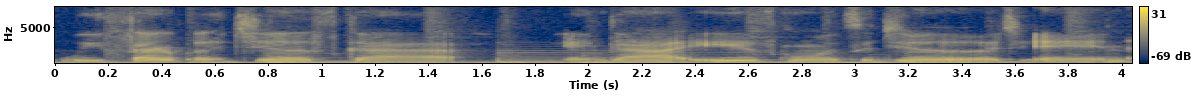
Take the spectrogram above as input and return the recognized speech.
We serve a just God, and God is going to judge. And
